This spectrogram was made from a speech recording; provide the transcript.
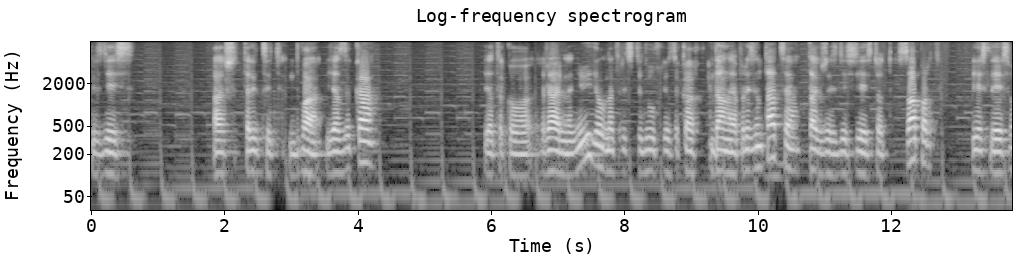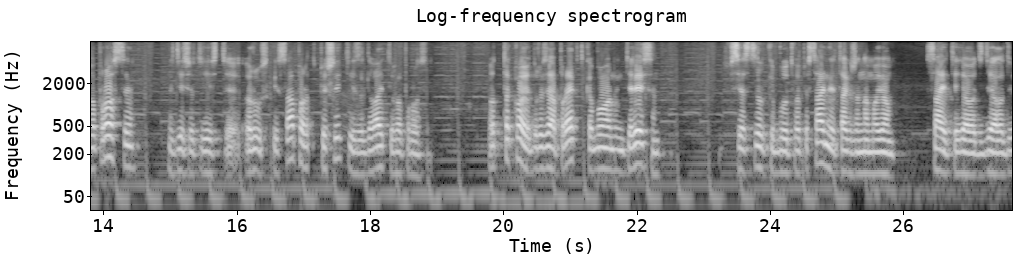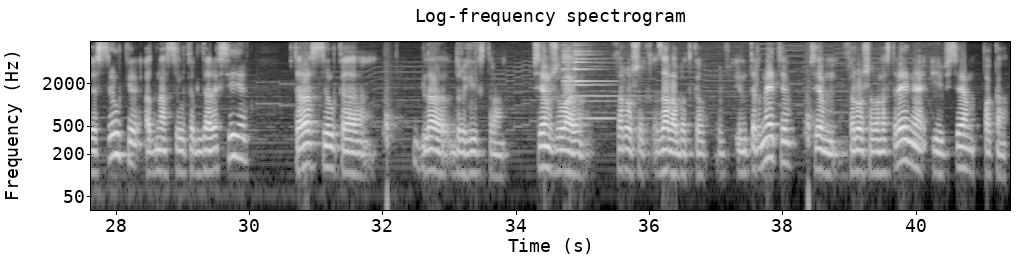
Здесь аж 32 языка. Я такого реально не видел на 32 языках. Данная презентация. Также здесь есть вот саппорт. Если есть вопросы, здесь вот есть э, русский саппорт. Пишите и задавайте вопросы. Вот такой, друзья, проект. Кому он интересен, все ссылки будут в описании. Также на моем сайте я вот сделал две ссылки. Одна ссылка для России, вторая ссылка для других стран. Всем желаю хороших заработков в интернете, всем хорошего настроения и всем пока.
